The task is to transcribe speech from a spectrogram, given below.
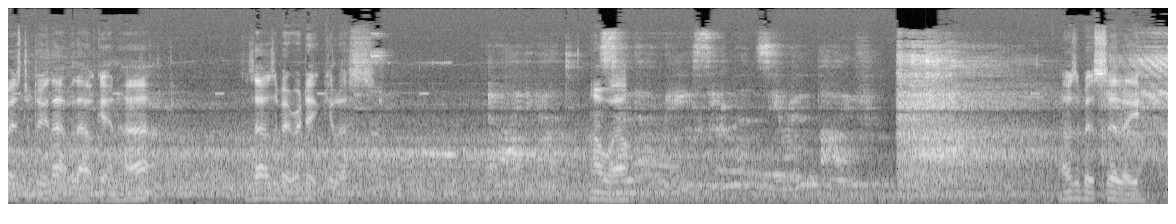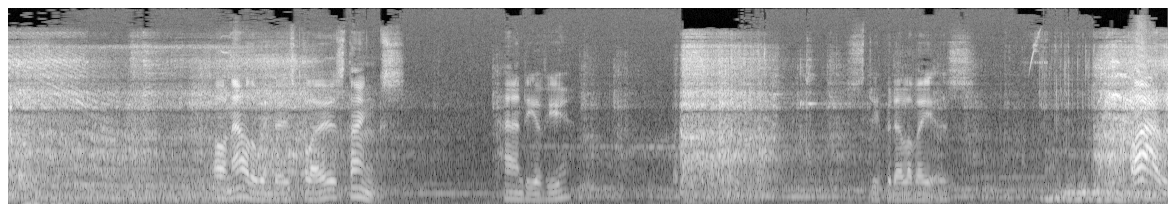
supposed to do that without getting hurt. Because that was a bit ridiculous. Oh well. That was a bit silly. Oh, now the window's closed. Thanks. Handy of you. Stupid elevators. Wow!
